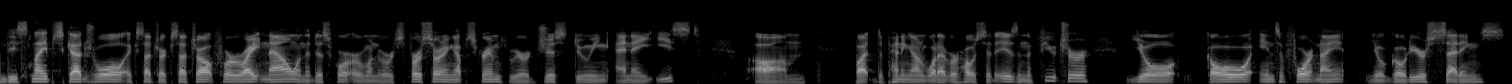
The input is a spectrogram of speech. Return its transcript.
the snipe schedule, etc., etc. For right now, when the Discord or when we're first starting up scrims, we are just doing NA East. Um, but depending on whatever host it is in the future, you'll go into Fortnite, you'll go to your settings,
